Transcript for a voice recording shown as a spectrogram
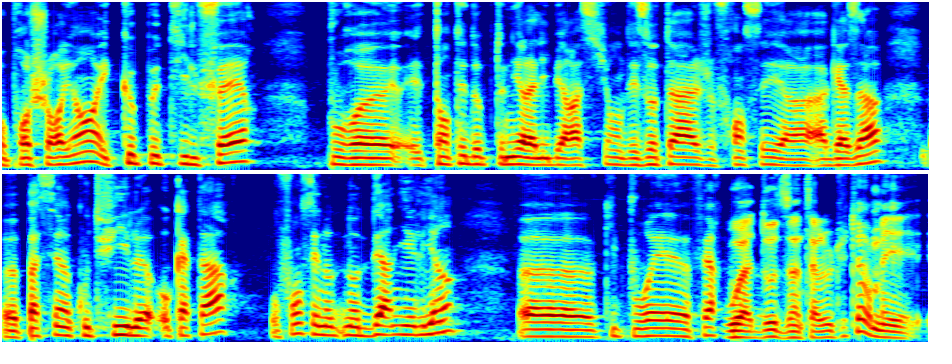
au Proche-Orient, et que peut-il faire pour euh, tenter d'obtenir la libération des otages français à, Gaza? Euh, Passer un coup de fil au Qatar? Au fond, c'est notre, dernier lien qui pourrait faire... Ou à d'autres interlocuteurs, mais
